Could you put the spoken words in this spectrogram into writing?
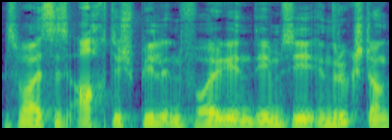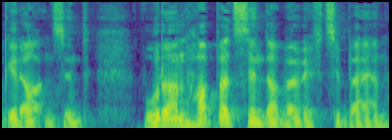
Das war jetzt das achte Spiel in Folge, in dem sie in Rückstand geraten sind. Woran hapert es denn da beim FC Bayern?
